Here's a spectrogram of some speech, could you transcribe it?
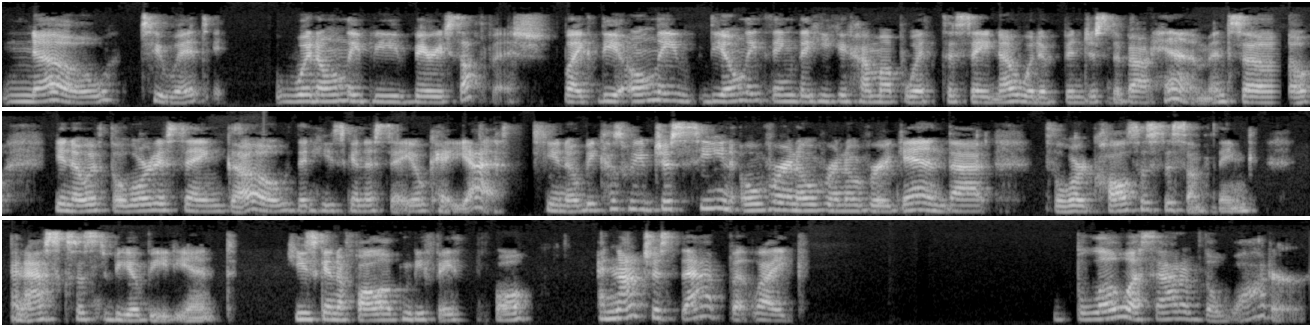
no to it would only be very selfish. Like the only the only thing that he could come up with to say no would have been just about him. And so, you know, if the Lord is saying go, then he's going to say okay, yes, you know, because we've just seen over and over and over again that the Lord calls us to something and asks us to be obedient, he's going to follow up and be faithful. And not just that, but like blow us out of the water.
